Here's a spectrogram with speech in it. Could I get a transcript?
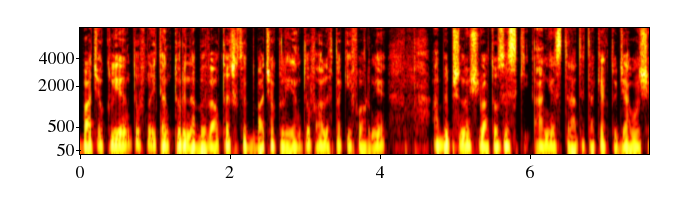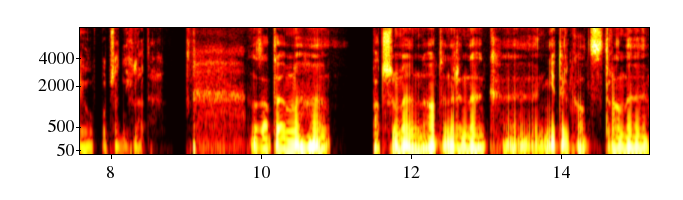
dbać o klientów, no i ten, który nabywał, też chce dbać o klientów, ale w takiej formie, aby przynosiła to zyski, a nie straty, tak jak to działo się w poprzednich latach. Zatem e, patrzymy na ten rynek e, nie tylko od strony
